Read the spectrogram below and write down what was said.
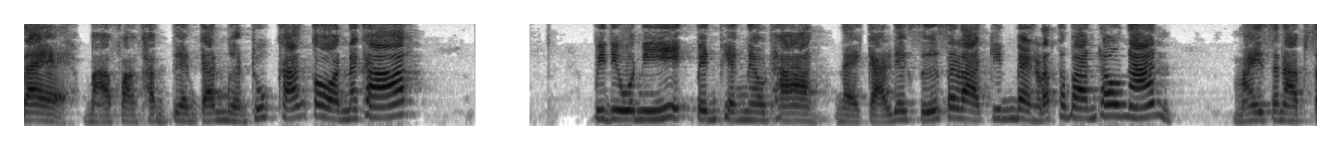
แต่มาฟังคำเตือนกันเหมือนทุกครั้งก่อนนะคะวิดีโอนี้เป็นเพียงแนวทางในการเลือกซื้อสลากกินแบ่งรัฐบาลเท่านั้น ไม่สนับส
